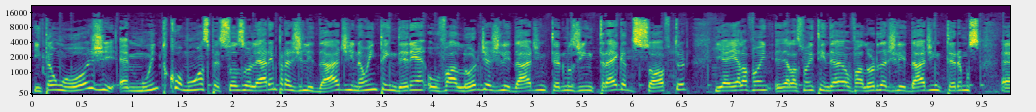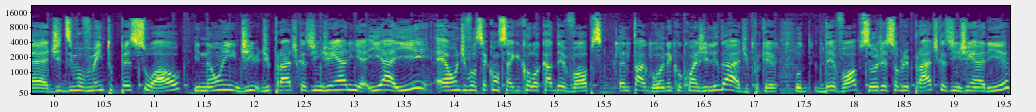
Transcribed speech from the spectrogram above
Então hoje é muito comum as pessoas olharem para agilidade e não entenderem o valor de agilidade em termos de entrega de software, e aí elas vão, elas vão entender o valor da agilidade em termos é, de desenvolvimento pessoal e não de, de práticas de engenharia. E aí é onde você consegue colocar DevOps antagônico com agilidade, porque o DevOps hoje é sobre práticas de engenharia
